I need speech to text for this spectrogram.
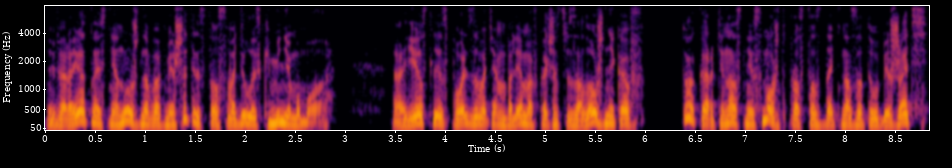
вероятность ненужного вмешательства сводилась к минимуму. А если использовать эмблемы в качестве заложников, то Картинас не сможет просто сдать назад и убежать,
